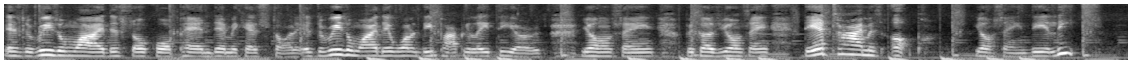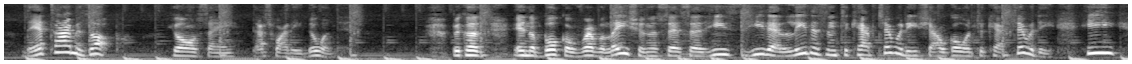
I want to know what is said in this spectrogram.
is the reason why this so-called pandemic has started. It's the reason why they want to depopulate the earth. You know what I'm saying? Because, you know what I'm saying, their time is up. You know what I'm saying? The elites, their time is up. You know what I'm saying? That's why they're doing this. Because in the book of Revelation it says that he's he that leadeth into captivity shall go into captivity. He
